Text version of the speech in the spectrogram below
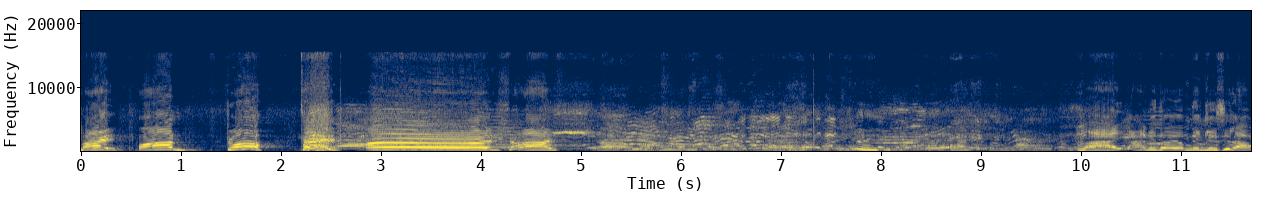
ভাই ওয়ান টু থ্রি ভাই আমি তো অব্দি গেছিলাম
